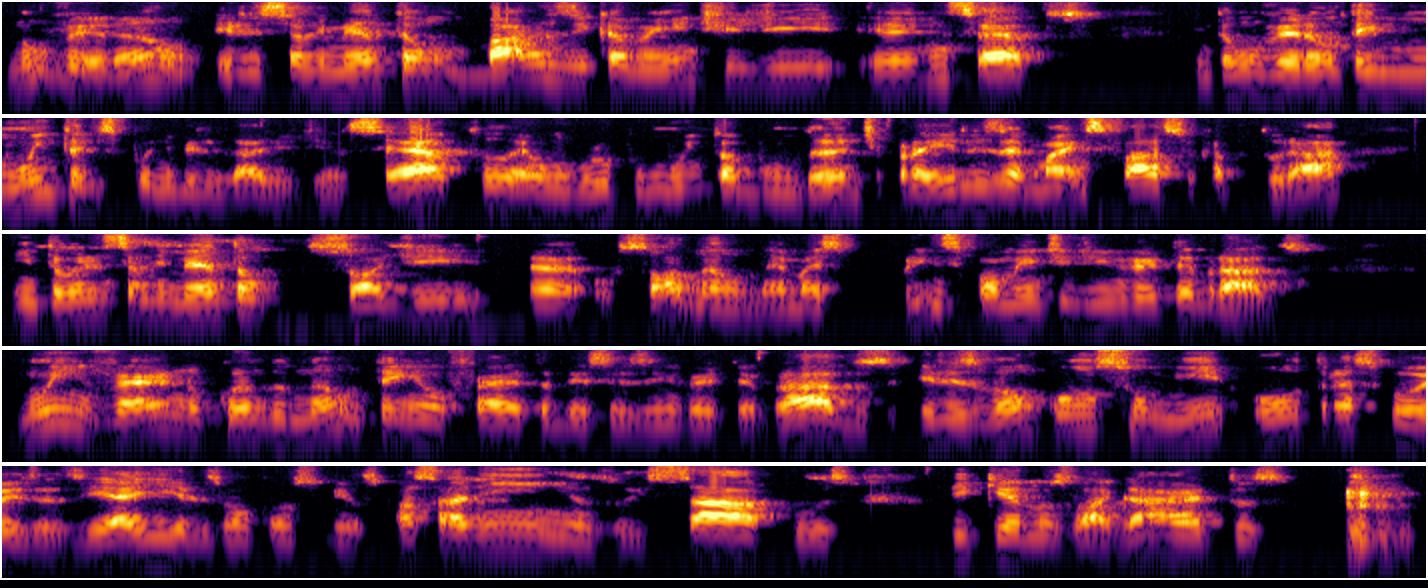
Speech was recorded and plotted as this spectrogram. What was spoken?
No verão, eles se alimentam basicamente de eh, insetos. Então, o verão tem muita disponibilidade de inseto, é um grupo muito abundante, para eles é mais fácil capturar, então eles se alimentam só de, uh, só não, né, mas principalmente de invertebrados. No inverno, quando não tem oferta desses invertebrados, eles vão consumir outras coisas, e aí eles vão consumir os passarinhos, os sapos, pequenos lagartos.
